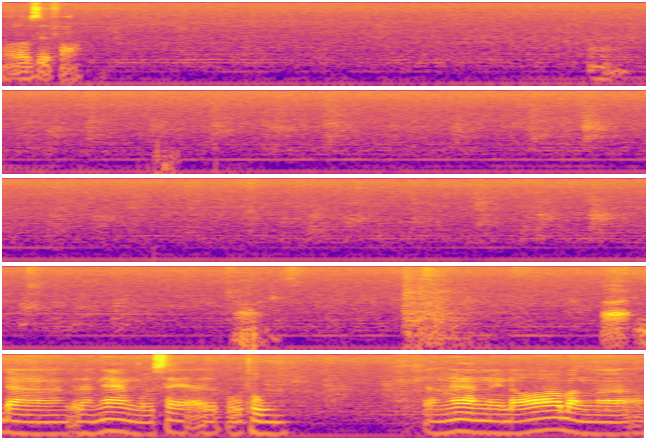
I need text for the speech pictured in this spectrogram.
một lốp dự phòng. Đà đà ngang của xe của thùng. Đà ngang này nó bằng à, uh,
